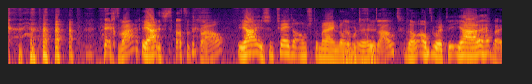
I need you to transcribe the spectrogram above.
Echt waar? Ja. Is dat het verhaal? Ja, in zijn tweede ambtstermijn. Dan, dan wordt hij goed uh, oud. Dan antwoordt hij, ja, maar,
